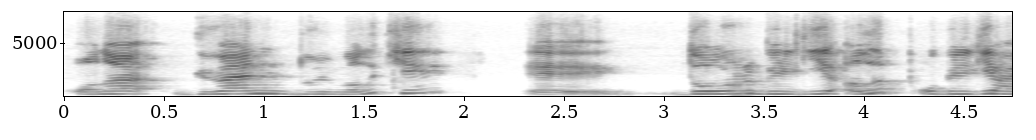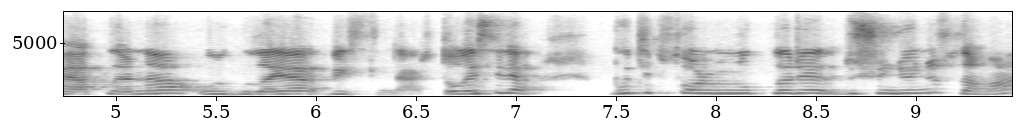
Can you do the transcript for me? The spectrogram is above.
ona güven duymalı ki e, doğru bilgiyi alıp o bilgiyi hayatlarına uygulayabilsinler. Dolayısıyla bu tip sorumlulukları düşündüğünüz zaman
